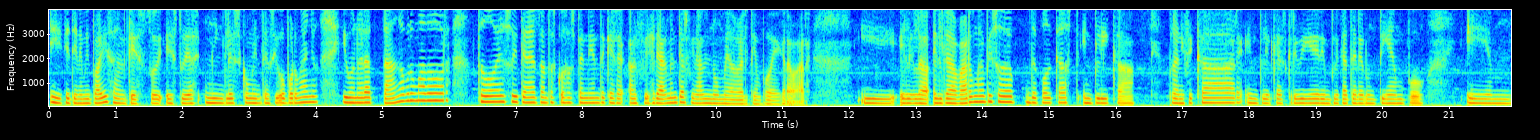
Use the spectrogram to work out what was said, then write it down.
y eh, que tiene mi país en el que estoy, estudié un inglés como intensivo por un año. Y bueno era tan abrumador todo eso y tener tantas cosas pendientes que realmente al final no me daba el tiempo de grabar y el, el grabar un episodio de podcast implica planificar, implica escribir, implica tener un tiempo, em,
